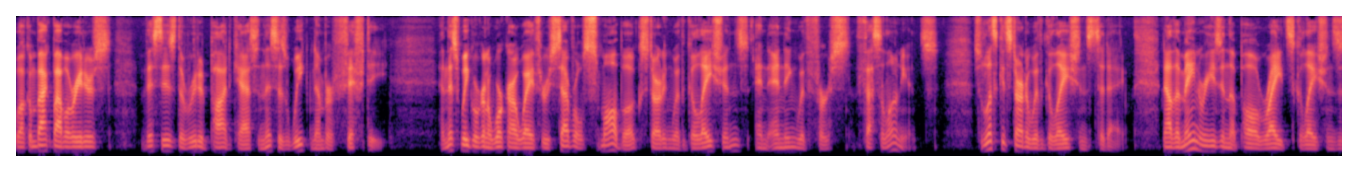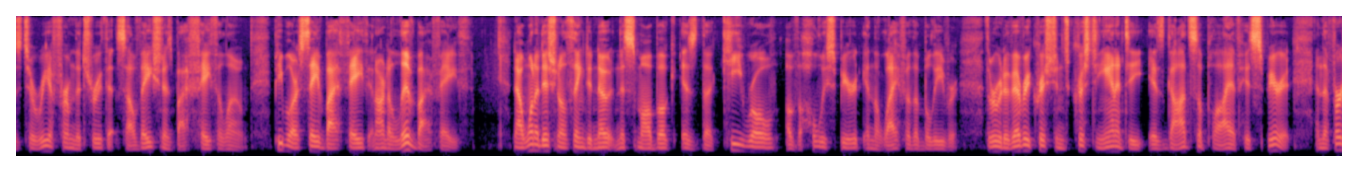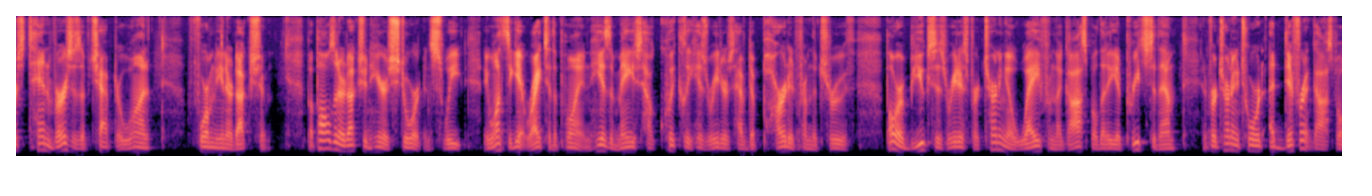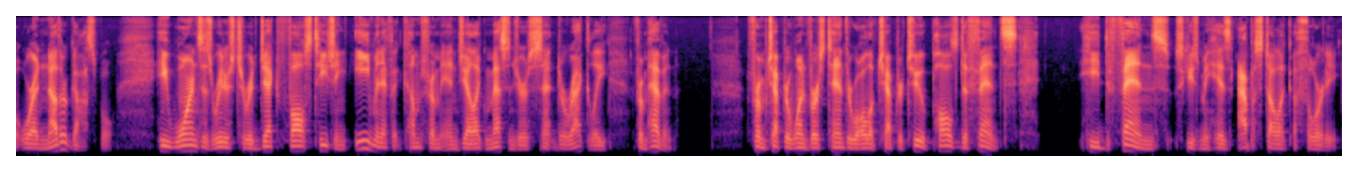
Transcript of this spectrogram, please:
Welcome back, Bible readers. This is the Rooted Podcast, and this is week number 50. And this week we're going to work our way through several small books, starting with Galatians and ending with First Thessalonians. So let's get started with Galatians today. Now, the main reason that Paul writes Galatians is to reaffirm the truth that salvation is by faith alone. People are saved by faith and are to live by faith. Now, one additional thing to note in this small book is the key role of the Holy Spirit in the life of the believer. The root of every Christian's Christianity is God's supply of His Spirit. And the first 10 verses of chapter 1 form the introduction. But Paul's introduction here is short and sweet. He wants to get right to the point, and he is amazed how quickly his readers have departed from the truth. Paul rebukes his readers for turning away from the gospel that he had preached to them and for turning toward a different gospel or another gospel. He warns his readers to reject false teaching, even if it comes from angelic messengers sent directly from heaven from chapter 1 verse 10 through all of chapter 2 paul's defense he defends, excuse me, his apostolic authority.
